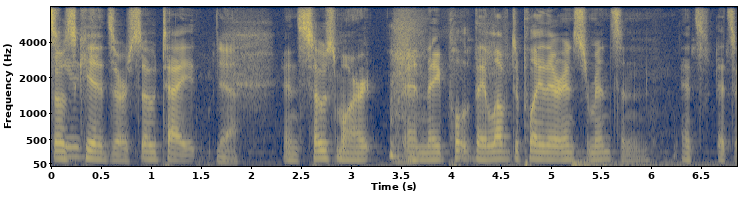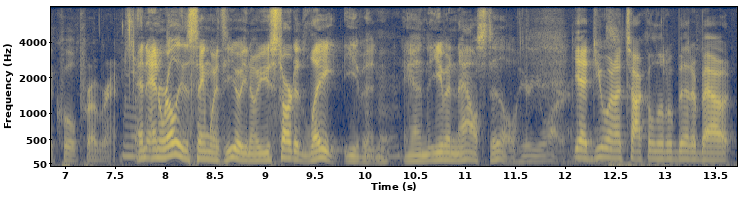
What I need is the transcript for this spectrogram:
those huge. kids are so tight. Yeah. and so smart, and they pl- they love to play their instruments, and it's it's a cool program. Yeah. And, and really the same with you. You know, you started late even, mm-hmm. and even now still here you are. Yeah. Do you want to talk a little bit about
